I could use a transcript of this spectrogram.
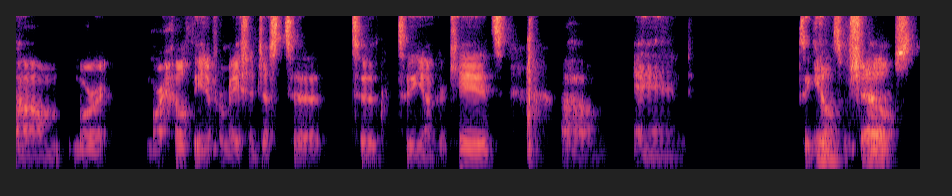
um, more more healthy information just to to to younger kids um, and to get on some shelves.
